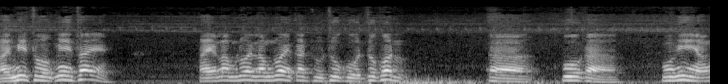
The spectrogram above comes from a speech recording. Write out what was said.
ให้มีถูกมีใช่ให้ลำรวยลำรวยกันถูกทุกคนทุกคนอ่าปูกับปูมีอย่าง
